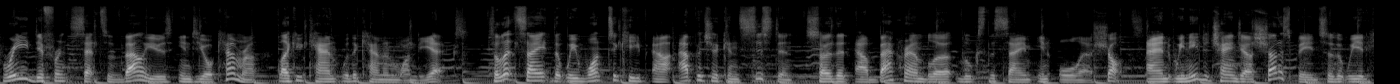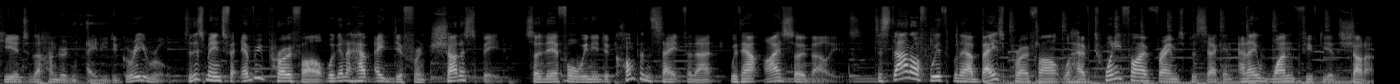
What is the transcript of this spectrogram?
three different sets of values into your camera like you can with a Canon 1DX. So let's say that we want to keep our aperture consistent so that our background blur looks the same in all our shots. And we need to change our shutter speed so that we adhere to the 180 degree rule. So this means for every profile, we're gonna have a different shutter speed. So therefore we need to compensate for that with our ISO values. To start off with, with our base profile, we'll have 25 frames per second and a 150th shutter.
